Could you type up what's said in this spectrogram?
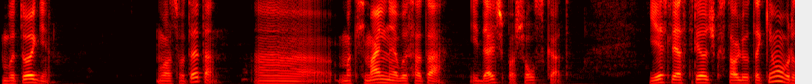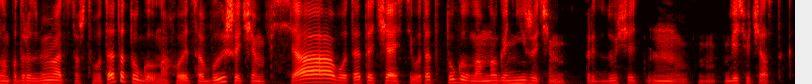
В итоге у вас вот это э, максимальная высота и дальше пошел скат. Если я стрелочку ставлю таким образом, подразумевается то, что вот этот угол находится выше, чем вся вот эта часть, и вот этот угол намного ниже, чем предыдущий, весь участок.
